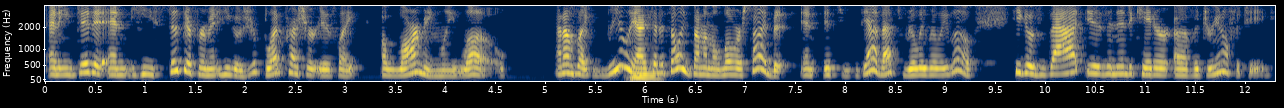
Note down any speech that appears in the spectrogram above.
And he did it, and he stood there for a minute. He goes, "Your blood pressure is like alarmingly low." And I was like, really? I Hmm. said, it's always been on the lower side, but and it's, yeah, that's really, really low. He goes, that is an indicator of adrenal fatigue.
